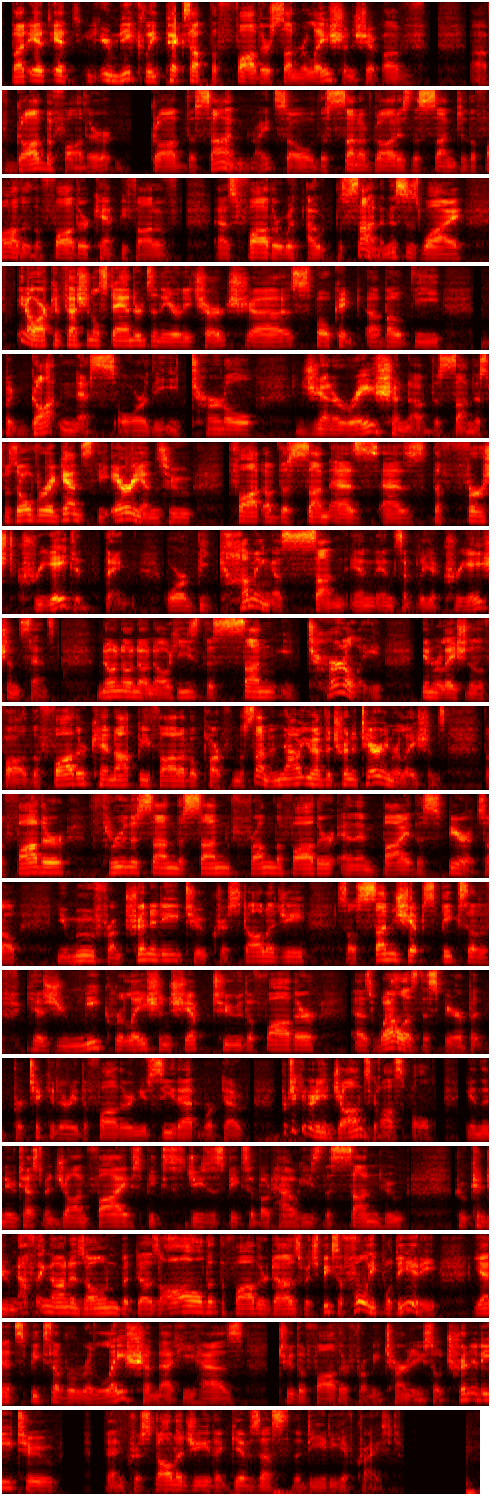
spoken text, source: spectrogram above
but it, it uniquely picks up the father son relationship of of God the Father, God the Son, right? So the Son of God is the Son to the Father. The Father can't be thought of as Father without the Son. And this is why, you know, our confessional standards in the early church uh, spoke about the begottenness or the eternal generation of the Son. This was over against the Arians who thought of the Son as as the first created thing or becoming a son in, in simply a creation sense. No, no, no, no. He's the Son eternally in relation to the Father. The Father cannot be thought of apart from the Son. And now you have the Trinitarian relations. The Father through the Son, the Son from the Father, and then by the Spirit. So you move from Trinity to Christology. So sonship speaks of his unique relationship to the Father as well as the Spirit, but particularly the Father. And you see that worked out, particularly in John's Gospel in the New Testament. John 5 speaks, Jesus speaks about how he's the Son who who can do nothing on his own but does all that the Father does, which speaks of full equal deity, yet it speaks of a relation that he has to the Father from eternity. So Trinity to then Christology that gives us the deity of Christ.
